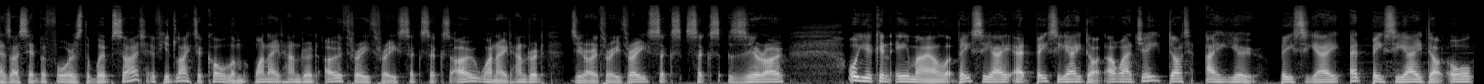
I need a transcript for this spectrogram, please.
as I said before, is the website. If you'd like to call them, 1800 033 660, 1800 033 660, or you can email bca at bca.org.au, bca at bca.org.au.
